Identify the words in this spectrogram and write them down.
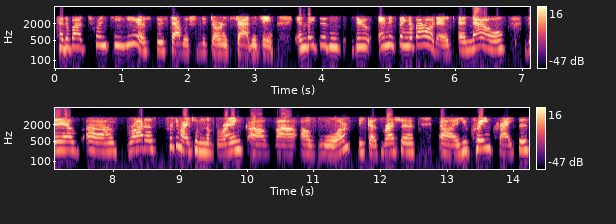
had about 20 years to establish a deterrence strategy, and they didn't do anything about it. And now they have uh, brought us pretty much on the brink of uh, of war because Russia uh, Ukraine crisis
